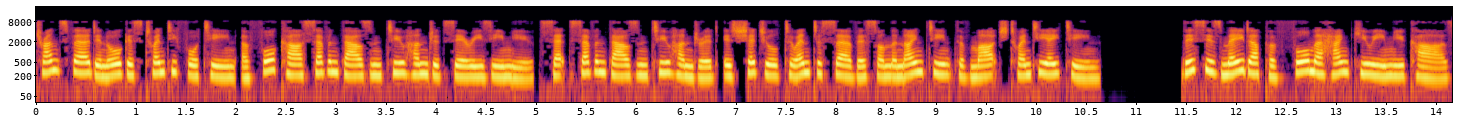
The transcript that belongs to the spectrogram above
transferred in August 2014 a 4-car 7200 series EMU set 7200 is scheduled to enter service on 19 March 2018. This is made up of former Hankyu EMU cars.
